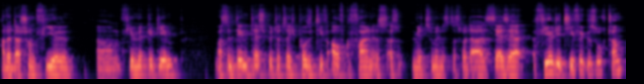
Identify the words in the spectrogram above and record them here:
hat er da schon viel, ähm, viel mitgegeben. Was in dem Testspiel tatsächlich positiv aufgefallen ist, also mir zumindest, dass wir da sehr, sehr viel die Tiefe gesucht haben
